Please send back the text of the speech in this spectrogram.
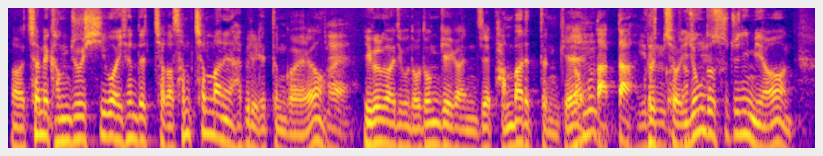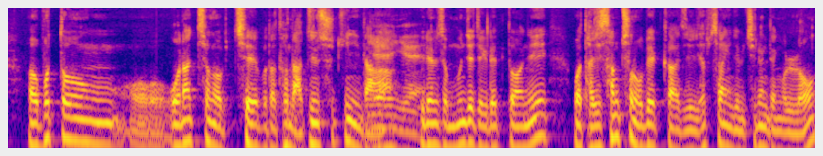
어, 처음에 강주시와 현대차가 3천만 원에 합의를 했던 거예요. 네. 이걸 가지고 노동계가 이제 반발했던 게 너무 낮다 그렇죠. 거죠. 이 정도 네. 수준이면 어, 보통 어, 원하청 업체보다 더 낮은 수준이다. 예, 예. 이러면서 문제 제기를 했더니 뭐 다시 3,500까지 협상이 좀 진행된 걸로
